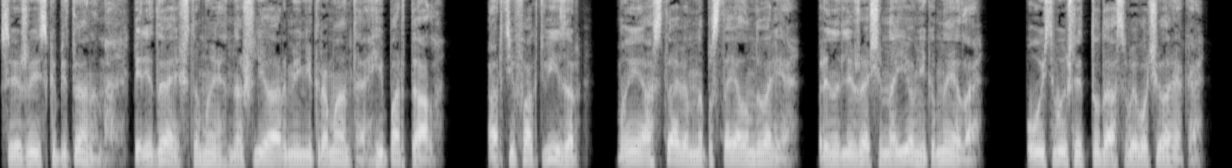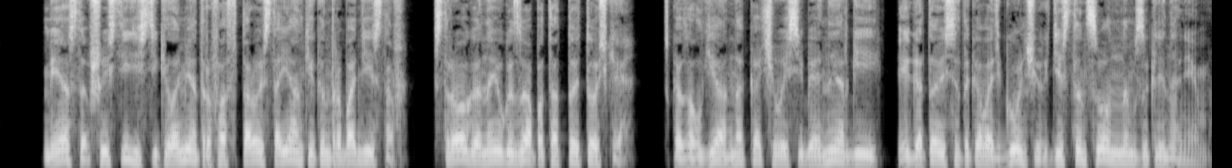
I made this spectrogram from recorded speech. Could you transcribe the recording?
«Свяжись с капитаном, передай, что мы нашли армию некроманта и портал. Артефакт-визор мы оставим на постоялом дворе, принадлежащем наемникам Нейла. Пусть вышлет туда своего человека. Место в 60 километров от второй стоянки контрабандистов, строго на юго-запад от той точки», — сказал я, накачивая себя энергией и готовясь атаковать гончих дистанционным заклинанием.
